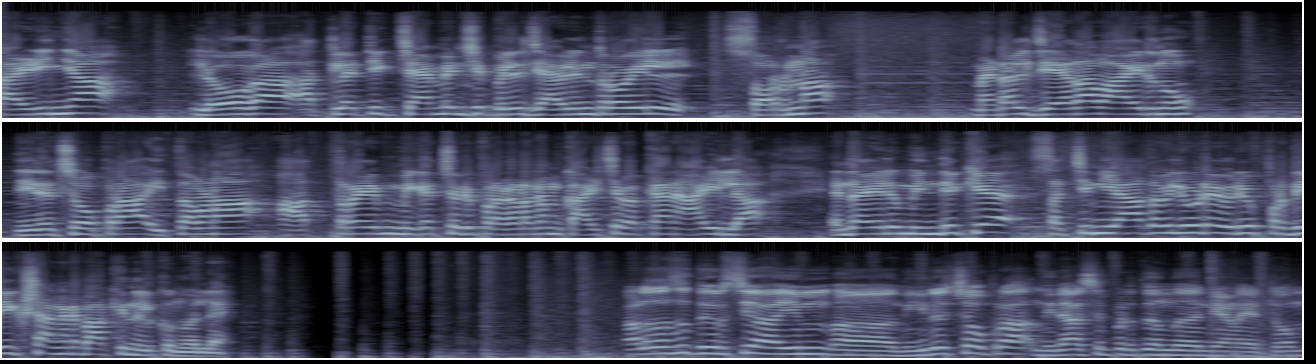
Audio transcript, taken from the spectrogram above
കഴിഞ്ഞ ലോക അത്ലറ്റിക് ചാമ്പ്യൻഷിപ്പിൽ ജാവലിൻ ത്രോയിൽ സ്വർണ മെഡൽ ജേതാവായിരുന്നു നീരജ് ചോപ്ര. ഇത്തവണ അത്രയും മികച്ചൊരു പ്രകടനം കാഴ്ചവെക്കാനായില്ല. എന്തായാലും ഇന്ത്യയ്ക്ക് സച്ചിൻ യാദവിലൂടെ ഒരു പ്രതീക്ഷ അങ്ങനെ ബാക്കി നിൽക്കുന്നു അല്ലേ? കാളിദാസ് തീർച്ചയായും നീരജ് ചോപ്ര നിരാശപ്പെടുത്തുന്നത് തന്നെയാണ് ഏറ്റവും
